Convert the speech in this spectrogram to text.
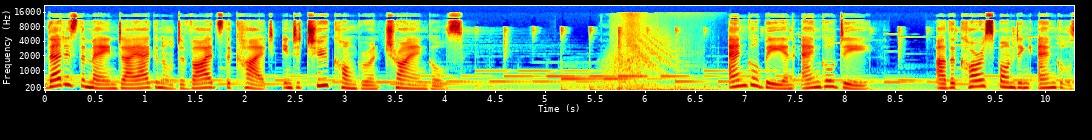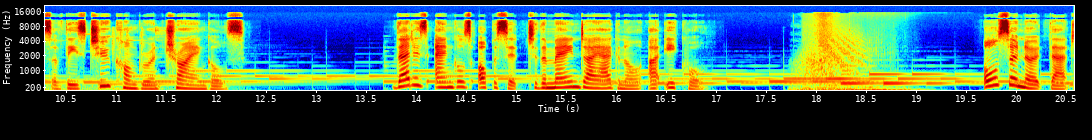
That is the main diagonal divides the kite into two congruent triangles. Angle B and angle D are the corresponding angles of these two congruent triangles. That is angles opposite to the main diagonal are equal. Also note that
